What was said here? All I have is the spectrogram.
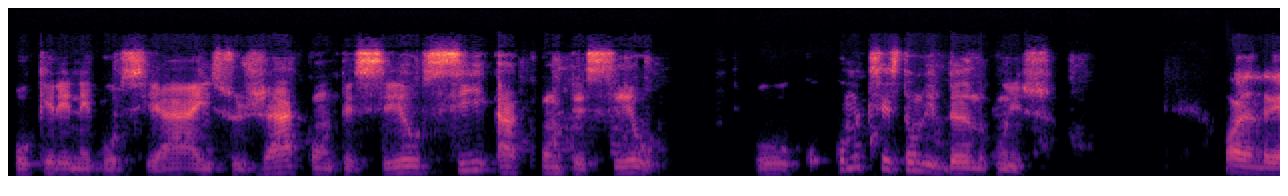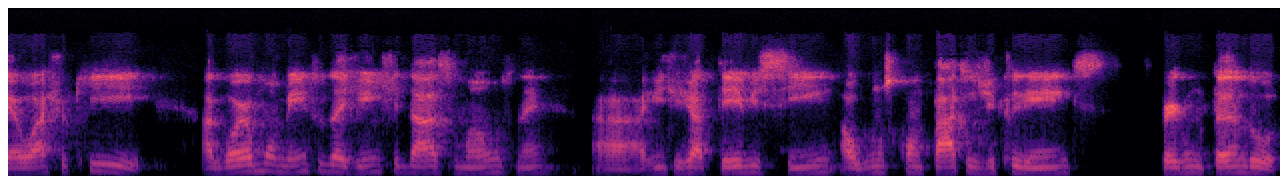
ou querer negociar? Isso já aconteceu? Se aconteceu, como é que vocês estão lidando com isso? Olha, André, eu acho que agora é o momento da gente dar as mãos, né? A gente já teve sim alguns contatos de clientes perguntando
